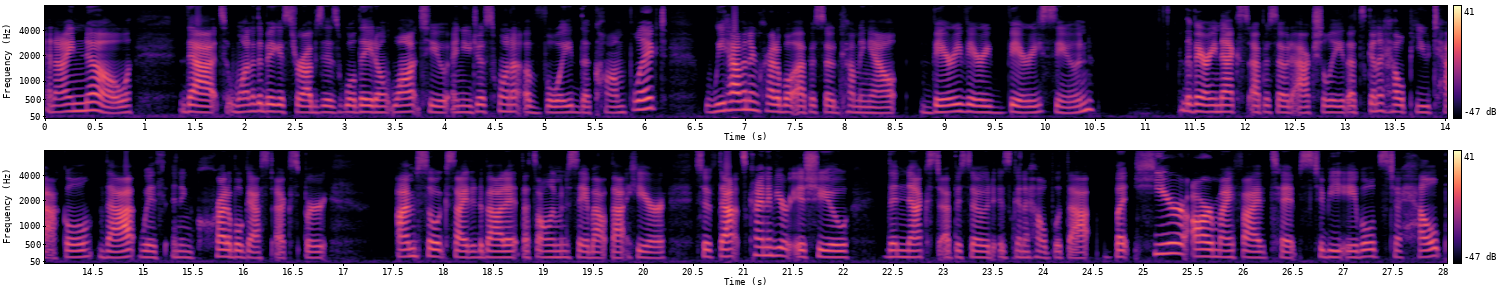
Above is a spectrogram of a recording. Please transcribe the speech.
And I know that one of the biggest rubs is, well, they don't want to, and you just want to avoid the conflict. We have an incredible episode coming out very, very, very soon. The very next episode, actually, that's going to help you tackle that with an incredible guest expert. I'm so excited about it. That's all I'm going to say about that here. So, if that's kind of your issue, the next episode is going to help with that. But here are my five tips to be able to help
